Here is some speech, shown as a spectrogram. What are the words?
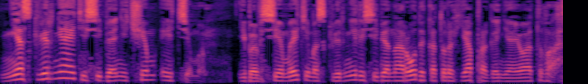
«Не оскверняйте себя ничем этим, ибо всем этим осквернили себя народы, которых я прогоняю от вас.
